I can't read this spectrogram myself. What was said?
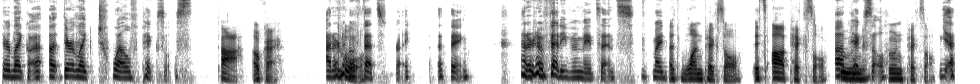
They're like, uh, uh, they're like 12 pixels. Ah, okay. I don't know if that's right, a thing. I don't know if that even made sense. My, It's one pixel. It's a pixel. A Un- pixel. Un pixel. yeah.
